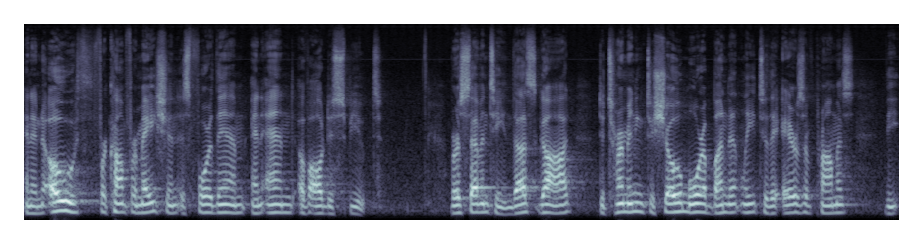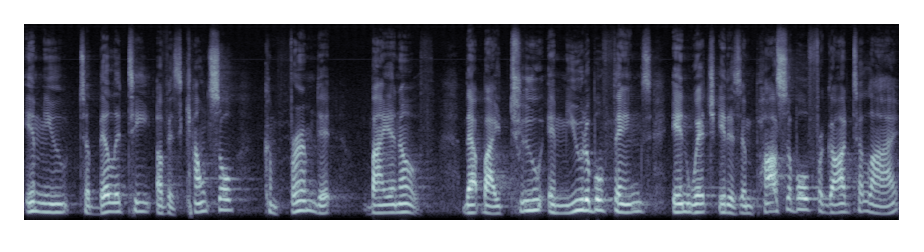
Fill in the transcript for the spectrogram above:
and an oath for confirmation is for them an end of all dispute. Verse 17, thus God, determining to show more abundantly to the heirs of promise the immutability of his counsel, confirmed it by an oath. That by two immutable things in which it is impossible for God to lie,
